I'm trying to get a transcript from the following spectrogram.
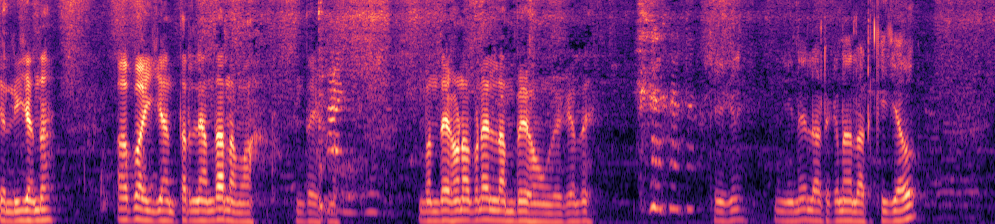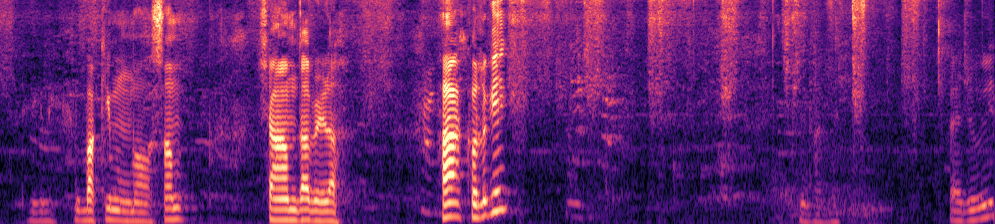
ਚੱਲੀ ਜਾਂਦਾ। ਆ ਭਾਈ ਯੰਤਰ ਲਿਆਂਦਾ ਨਵਾਂ। ਦੇਖ ਲਓ। ਬੰਦੇ ਹੁਣ ਆਪਣੇ ਲੰਬੇ ਹੋਣਗੇ ਕਹਿੰਦੇ। ਠੀਕ ਹੈ ਜਿਹਨੇ ਲਟਕਣਾ ਲਟਕੀ ਜਾਓ। ਠੀਕ ਨਹੀਂ ਬਾਕੀ ਮੌਸਮ ਸ਼ਾਮ ਦਾ ਵੇਲਾ। ਹਾਂ ਖੁੱਲ ਗਈ? ਠੀਕ ਹੈ ਭਾਈ ਪੈ। ਜੂਗੀ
